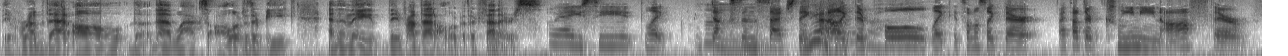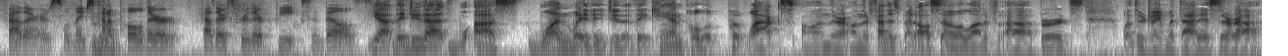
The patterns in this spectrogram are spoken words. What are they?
they rub that all the, that wax all over their beak, and then they they rub that all over their feathers. Oh yeah, you see like ducks and such. They kind of like their pull. Like it's almost like they're. I thought they're cleaning off their feathers when they just kind of pull their feather through their beaks and bills. Yeah, they do that. Uh, one way they do that, they can pull put wax on their on their feathers, but also a lot of uh, birds, what they're doing with that is they're uh,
